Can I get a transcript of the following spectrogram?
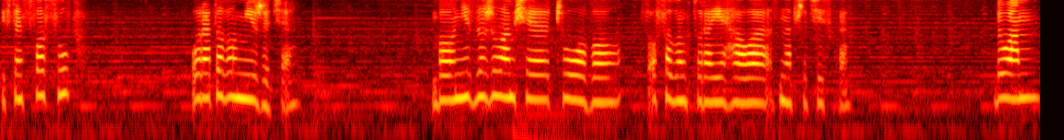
I w ten sposób uratował mi życie, bo nie zderzyłam się czołowo z osobą, która jechała z naprzeciwka. Byłam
